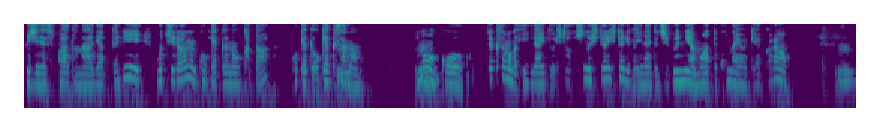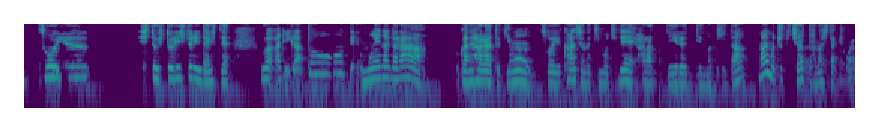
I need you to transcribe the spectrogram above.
ビジネスパートナーであったり、もちろん顧客の方、顧客、お客うん。様の、うん。こう、お客様がいないと、人、その一人一人がいないと自分には回ってこないわけやから、うん。そういう人一人一人に対して、うわ、ありがとうって思いながら、お金払うときも、そういう感謝の気持ちで払っているっていうのを聞いた。前もちょっとちらっと話したっけ、これ。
